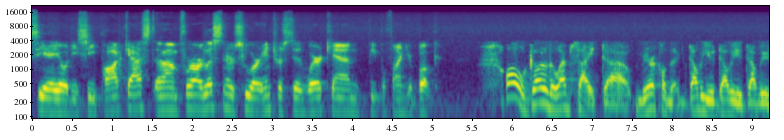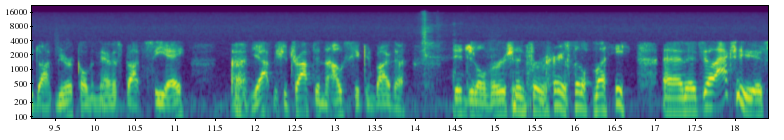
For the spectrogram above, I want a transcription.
CAODC podcast. Um, for our listeners who are interested, where can people find your book? Oh, go to the website, uh, miracle, www.miraclethemenace.ca. yeah, if you're trapped in the house, you can buy the digital version for very little money. And it's uh, actually it's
